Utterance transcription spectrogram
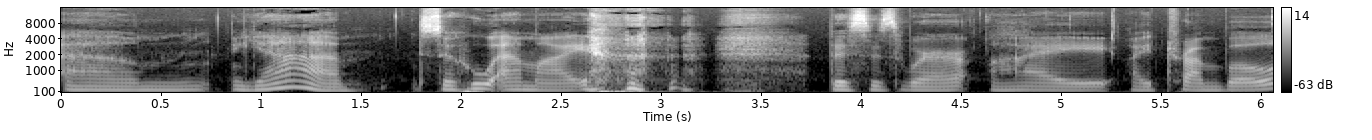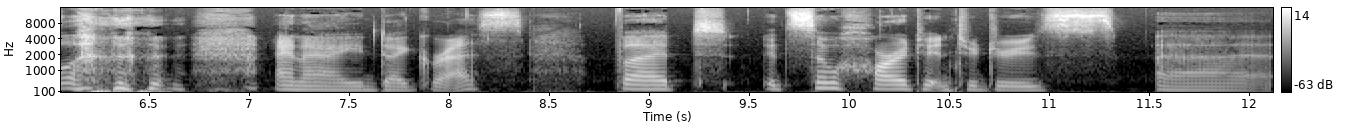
Um, yeah, so who am I? this is where I I tremble and I digress but it's so hard to introduce uh,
